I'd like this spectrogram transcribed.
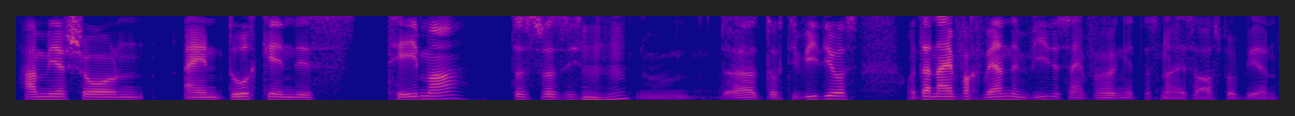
haben wir schon ein durchgehendes Thema, das, was ich Mhm. äh, durch die Videos und dann einfach während den Videos einfach irgendetwas Neues ausprobieren.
